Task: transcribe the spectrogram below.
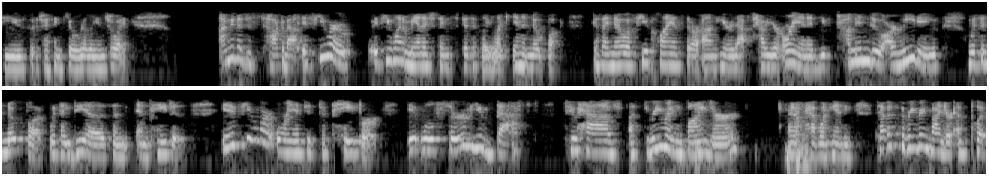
to use, which I think you'll really enjoy. I'm going to just talk about if you are if you want to manage things physically, like in a notebook, because I know a few clients that are on here, that's how you're oriented. You've come into our meetings with a notebook with ideas and, and pages. If you are oriented to paper, it will serve you best to have a three ring binder. I don't have one handy. To have a three ring binder and put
